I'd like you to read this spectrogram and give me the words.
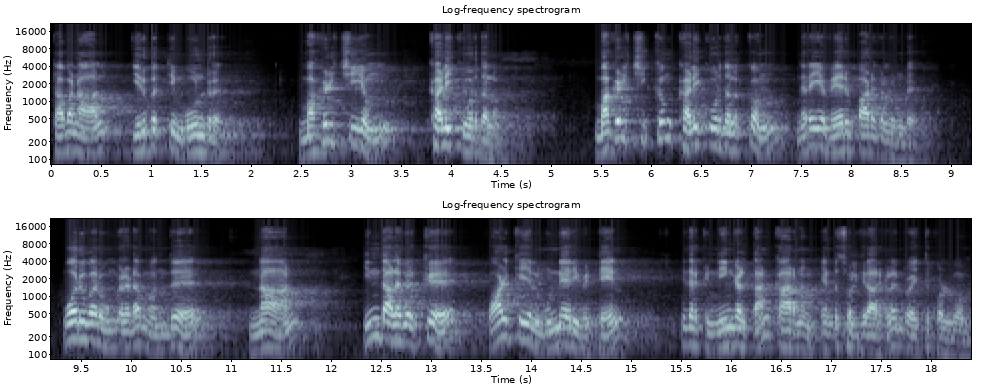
தவனால் இருபத்தி மூன்று. மகிழ்ச்சியும் களி கூறுதலும் மகிழ்ச்சிக்கும் களி கூறுதலுக்கும் நிறைய வேறுபாடுகள் உண்டு. ஒருவர் உங்களிடம் வந்து நான் இந்த அளவிற்கு வாழ்க்கையில் முன்னேறிவிட்டேன். இதற்கு நீங்கள் தான் காரணம் என்று சொல்கிறார்கள் என்று வைத்துக்கொள்வோம்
